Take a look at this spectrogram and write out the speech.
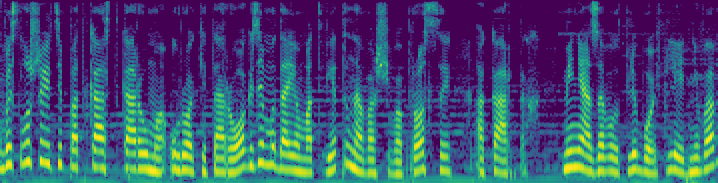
Вы слушаете подкаст «Карума. Уроки Таро», где мы даем ответы на ваши вопросы о картах. Меня зовут Любовь Леднева,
